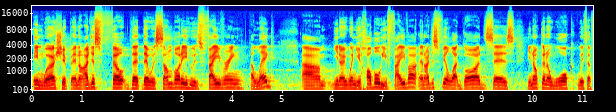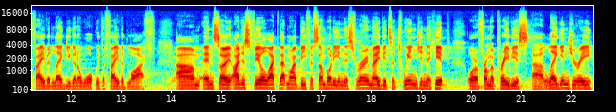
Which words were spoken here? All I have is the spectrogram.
in worship and I just felt that there was somebody who is favoring a leg um, you know, when you hobble, you favor. And I just feel like God says, you're not going to walk with a favored leg, you're going to walk with a favored life. Um, and so I just feel like that might be for somebody in this room. Maybe it's a twinge in the hip or from a previous uh, leg injury,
